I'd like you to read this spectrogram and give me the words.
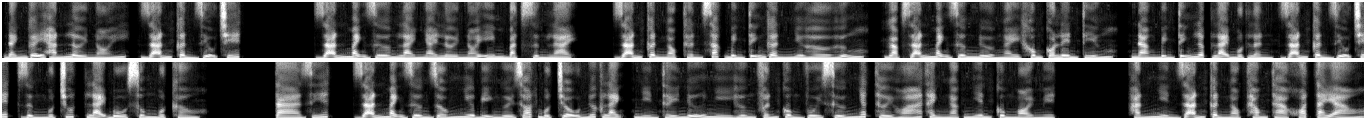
đánh gãy hắn lời nói, giãn Cần rượu chết. Giãn Mạnh Dương lại nhài lời nói im bặt dừng lại. Giãn Cần Ngọc thần sắc bình tĩnh gần như hờ hững, gặp Giãn Mạnh Dương nửa ngày không có lên tiếng, nàng bình tĩnh lập lại một lần, Giãn Cần Diệu chết dừng một chút lại bổ sung một câu. Ta giết, Giãn Mạnh Dương giống như bị người rót một chậu nước lạnh, nhìn thấy nữ nhi hưng phấn cùng vui sướng nhất thời hóa thành ngạc nhiên cùng mỏi mệt. Hắn nhìn Giãn Cần Ngọc thong thả khoát tay áo.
